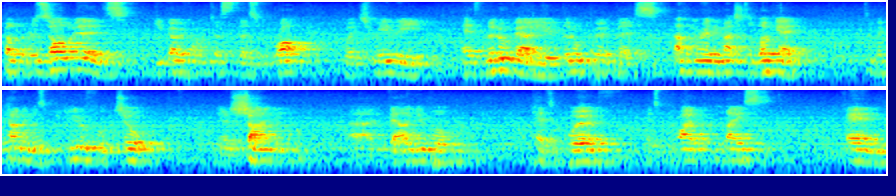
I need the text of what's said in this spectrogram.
but the result is you go from just this rock, which really has little value, little purpose, nothing really much to look at, to becoming this beautiful jewel, you know, shiny, uh, valuable, has worth, has private place. And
